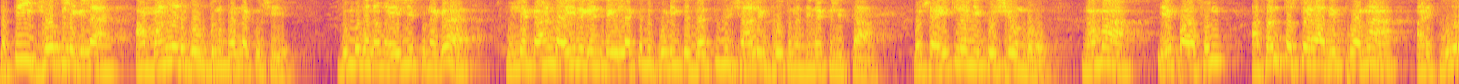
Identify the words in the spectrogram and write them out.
ಪ್ರತಿ ಜೋಕ್ಲಿಗಿಲ್ಲ ಆ ಮಣ್ಣಡ್ ಗೊಬ್ಬನ ಪಂಡ ಖುಷಿ. ದುಂಬದ ನಮ್ಮ ಎಲ್ಲಿಪ್ಪನಾಗ ಪುಲ್ಯಕಾಂಡ ಐದು ಗಂಟೆ ಇಲ್ಲಕ್ಕದ ಪುಡಿಗೆ ದತ್ತದ ಶಾಲೆಗೆ ಪೂತನ ಕಲಿತ. ಬಹುಶಃ ಇಟ್ಲಂಗಿ ಖುಷಿ ಉಂಡು. ನಮ್ಮ ಏ ಅಸುನ್ ಅಸಂತುಷ್ಟರಾದ ಇಪ್ಪುವನ್ನ అని ಪೂರ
